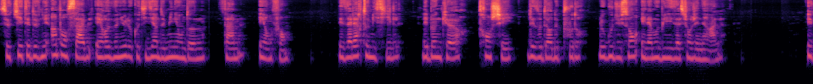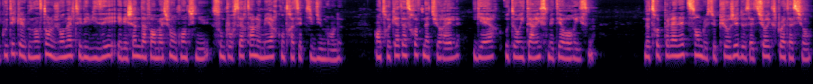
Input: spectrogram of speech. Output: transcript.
Ce qui était devenu impensable est revenu le quotidien de millions d'hommes, femmes et enfants. Les alertes aux missiles, les bunkers, tranchées, les odeurs de poudre, le goût du sang et la mobilisation générale. Écouter quelques instants le journal télévisé et les chaînes d'information en continu sont pour certains le meilleur contraceptif du monde entre catastrophes naturelles, guerres, autoritarisme et terrorisme. Notre planète semble se purger de cette surexploitation,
